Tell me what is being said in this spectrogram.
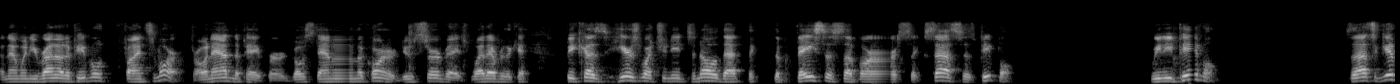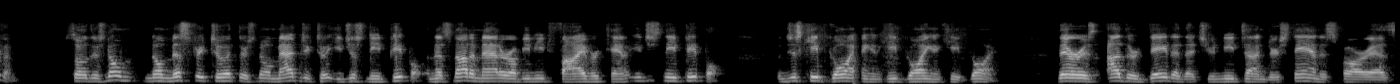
And then when you run out of people, find some more. Throw an ad in the paper, go stand in the corner, do surveys, whatever the case. Because here's what you need to know that the, the basis of our success is people we need people. So that's a given. So there's no no mystery to it. There's no magic to it. You just need people, and it's not a matter of you need five or ten. You just need people, and just keep going and keep going and keep going. There is other data that you need to understand as far as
